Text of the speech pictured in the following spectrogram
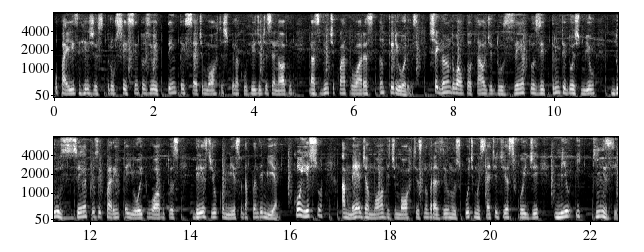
o país registrou 687 mortes pela Covid-19 nas 24 horas anteriores, chegando ao total de 232.248 óbitos desde o começo da pandemia. Com isso, a média móvel de mortes no Brasil nos últimos sete dias foi de 1.015.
